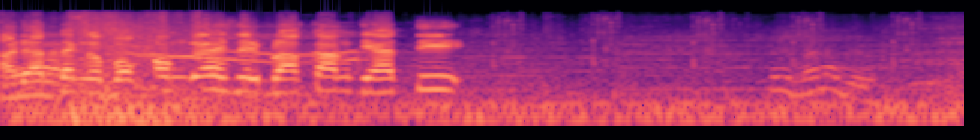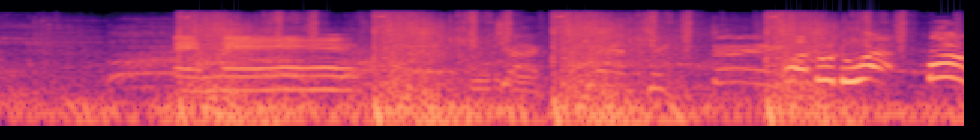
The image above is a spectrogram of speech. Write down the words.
Ada tank ngebokong guys dari belakang, hati-hati. Gimana, dia? Memek. Waduh, dua. Full.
